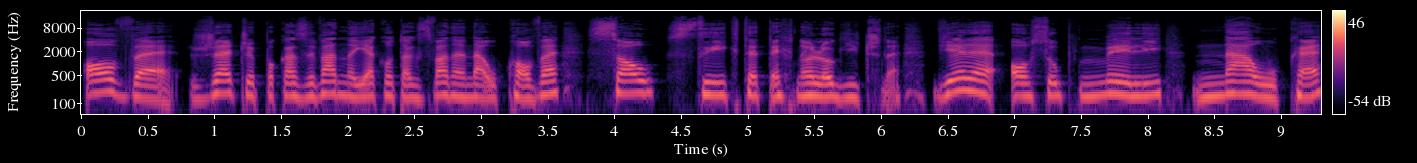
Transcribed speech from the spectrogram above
owe rzeczy pokazywane jako tak zwane naukowe są stricte technologiczne. Wiele osób myli naukę,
